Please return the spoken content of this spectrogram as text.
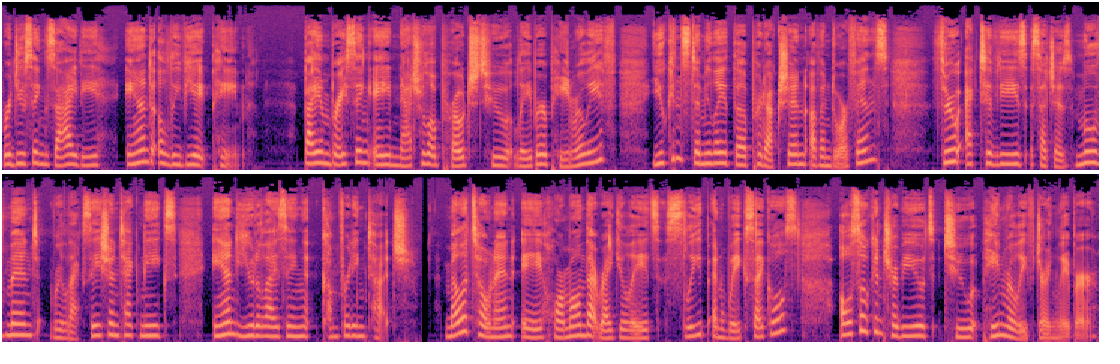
reduce anxiety, and alleviate pain. By embracing a natural approach to labor pain relief, you can stimulate the production of endorphins through activities such as movement, relaxation techniques, and utilizing comforting touch. Melatonin, a hormone that regulates sleep and wake cycles, also contributes to pain relief during labor.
